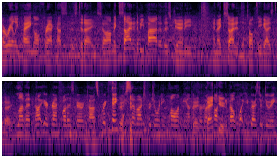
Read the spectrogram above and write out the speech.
are really paying off for our customers today. So I'm excited to be part of this journey and excited to talk to you guys today. Love it, not your grandfather's Veritas. Rick, thank you so much for joining Paul and me on the program, talking you. about what you guys are doing,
